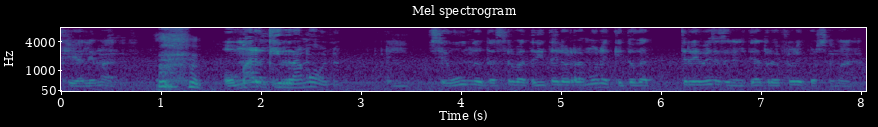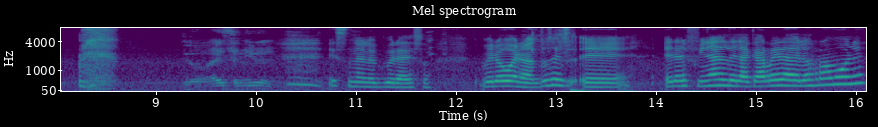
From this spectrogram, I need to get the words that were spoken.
que alemanes. o Marky Ramón, el segundo o tercer baterista de los Ramones que toca tres veces en el Teatro de Flores por semana. Digo, a ese nivel. Es una locura eso. Pero bueno, entonces eh, era el final de la carrera de los Ramones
